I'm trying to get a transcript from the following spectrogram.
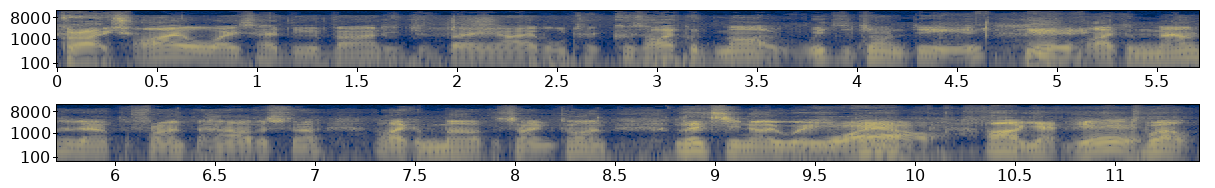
Great. I always had the advantage of being able to, because I could mow with the John Deere. Yeah. I can mount it out the front, the harvester. I can mow at the same time. Lets you know where you're Wow. Oh yeah. Yeah. Well,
